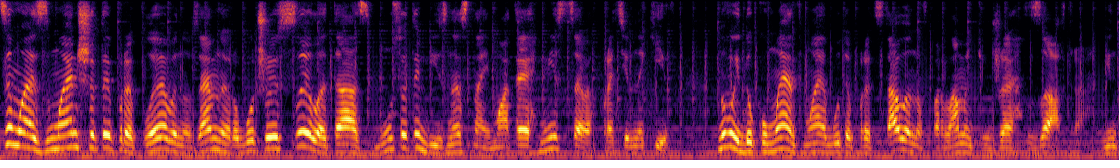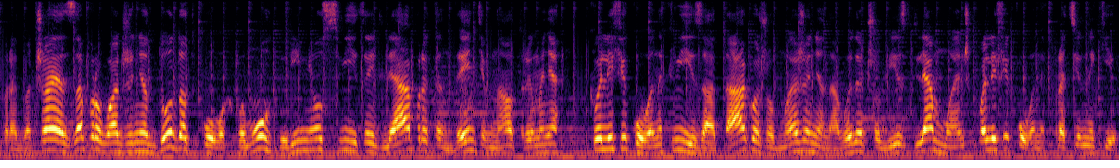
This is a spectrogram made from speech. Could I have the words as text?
Це має зменшити приплив іноземної робочої сили та змусити бізнес наймати місцевих працівників. Новий документ має бути представлено в парламенті вже завтра. Він передбачає запровадження додаткових вимог до рівня освіти для претендентів на отримання кваліфікованих віз, а також обмеження на видачу віз для менш кваліфікованих працівників.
